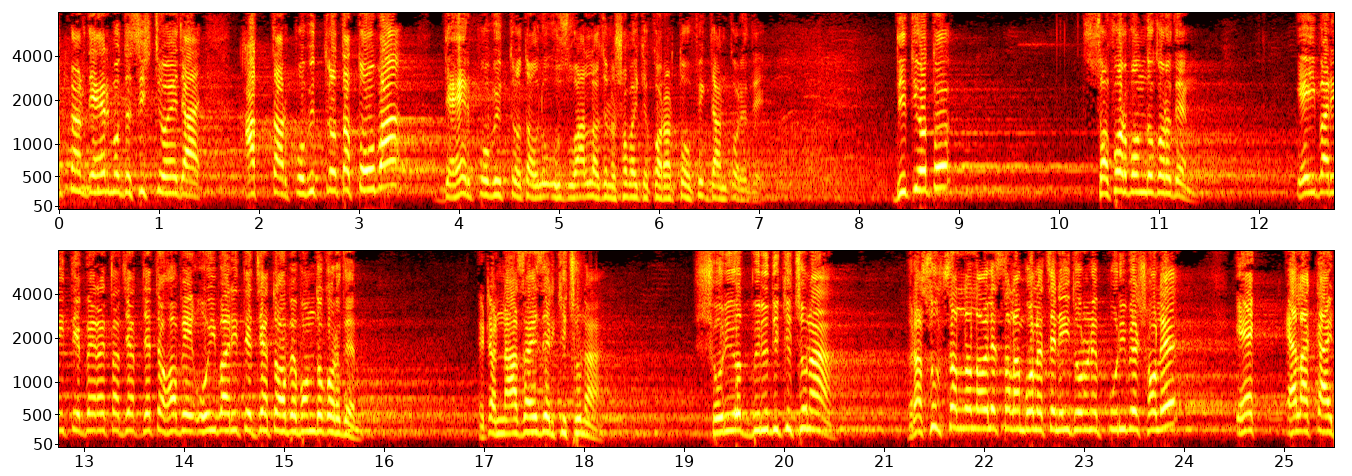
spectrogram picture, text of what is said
আপনার দেহের মধ্যে সৃষ্টি হয়ে যায়। আত্মার পবিত্রতা তৌবা দেহের পবিত্রতা হলো উজু আল্লাহ যেন সবাইকে করার তৌফিক দান করে দেয়। দ্বিতীয়ত সফর বন্ধ করে দেন। এই বাড়িতে বেড়াতে যেতে হবে, ওই বাড়িতে যেতে হবে, বন্ধ করে দেন। এটা নাজাইজের কিছু না। শরীয়ত বিরোধী কিছু না। রাসুল সাল্লাহ সাল্লাম বলেছেন, এই ধরনের পরিবেশ হলে এক এলাকায়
